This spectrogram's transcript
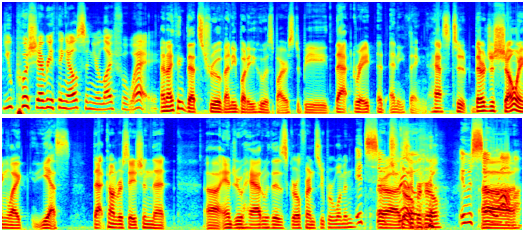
you push everything else in your life away. And I think that's true of anybody who aspires to be that great at anything. Has to they're just showing like yes, that conversation that uh, Andrew had with his girlfriend Superwoman. It's so or, uh, true. Supergirl. It was so Uh, raw.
